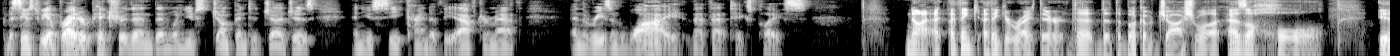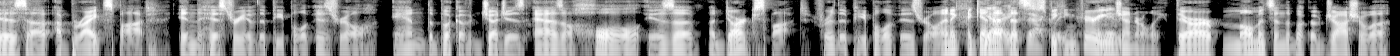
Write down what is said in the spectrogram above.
but it seems to be a brighter picture than than when you just jump into Judges and you see kind of the aftermath and the reason why that that takes place. No, I, I think I think you're right there. That that the book of Joshua as a whole is a, a, bright spot in the history of the people of Israel. And the book of Judges as a whole is a, a dark spot for the people of Israel. And again, yeah, that, that's exactly. speaking very I mean, generally. There are moments in the book of Joshua.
